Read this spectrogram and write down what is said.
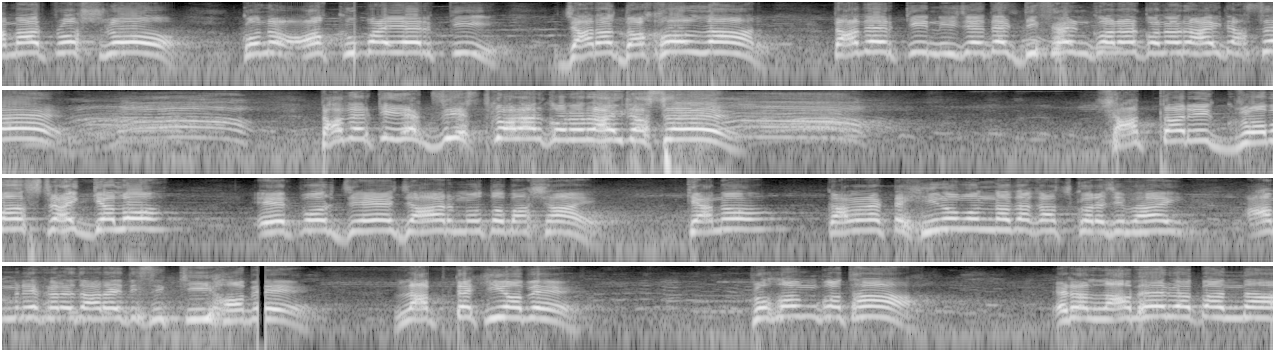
আমার প্রশ্ন, কোন অকুপাইয়ের কি যারা দখলদার, তাদের কি নিজেদের ডিফেন্ড করার কোনো রাইট আছে? তাদের কি এক্সিস্ট করার কোনো রাইট আছে? সাত তারিখ গ্লোবাল স্ট্রাইক গেল, এরপর যে যার মতো বাসায়। কেন? কারণ একটা হীনমন্যতা কাজ করেছে ভাই, আমরা এখানে দাঁড়াইতেছি, কি হবে? লাভটা কি হবে? প্রথম কথা, এটা লাভের ব্যাপার না,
